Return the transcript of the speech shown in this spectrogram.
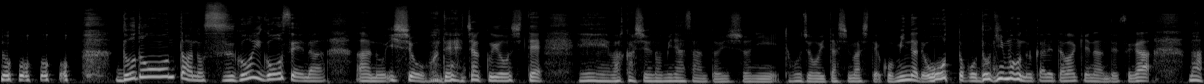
のドドーンとあのすごい豪勢なあの衣装をね 着用して、えー若衆の皆さんと一緒に登場いたしましてこうみんなでおっとこう度肝を抜かれたわけなんですが、まあ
